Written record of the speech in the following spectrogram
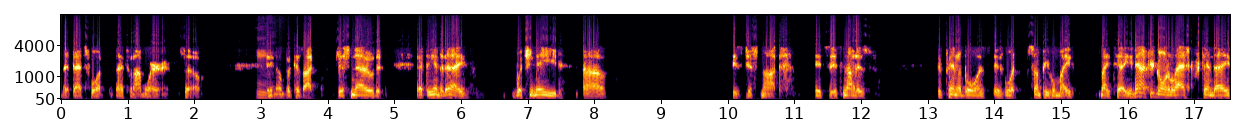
That that's what that's what I'm wearing. So hmm. you know, because I just know that at the end of the day, what you need uh, is just not it's it's not as dependable as, as what some people may may tell you. Now, if you're going to Alaska for ten days,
